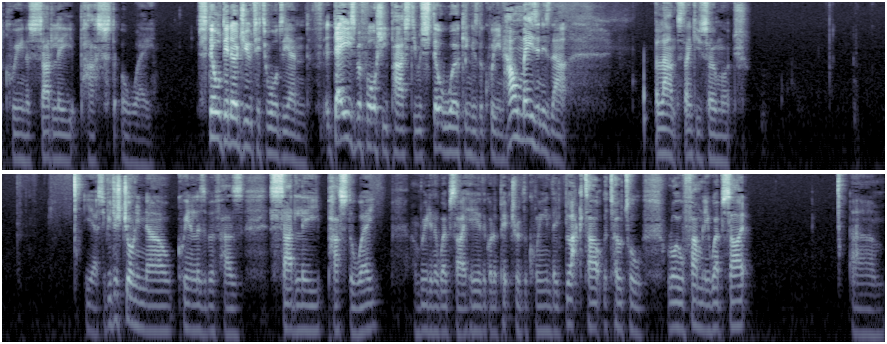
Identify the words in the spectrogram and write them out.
The Queen has sadly passed away. Still did her duty towards the end. Days before she passed, he was still working as the Queen. How amazing is that? Balance, thank you so much. Yes, if you're just joining now, Queen Elizabeth has sadly passed away. I'm reading the website here. They've got a picture of the Queen. They've blacked out the total royal family website. Um,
